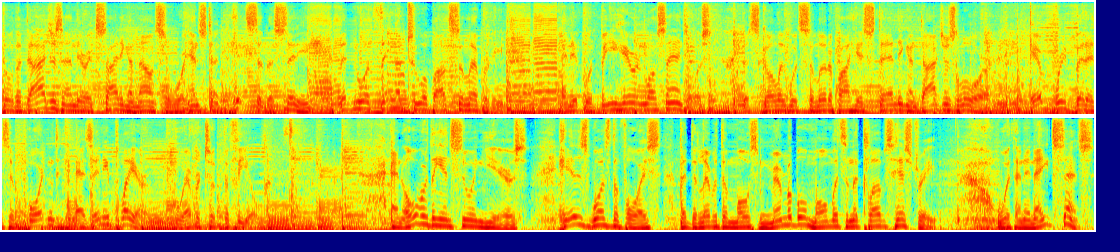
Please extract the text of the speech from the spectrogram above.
Though the Dodgers and their exciting announcer were instant hits in the city that knew a thing or two about celebrity. And it would be here in Los Angeles that Scully would solidify his standing in Dodgers lore every bit as important as any player who ever took the field. And over the ensuing years, his was the voice that delivered the most memorable moments in the club's history, with an innate sense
